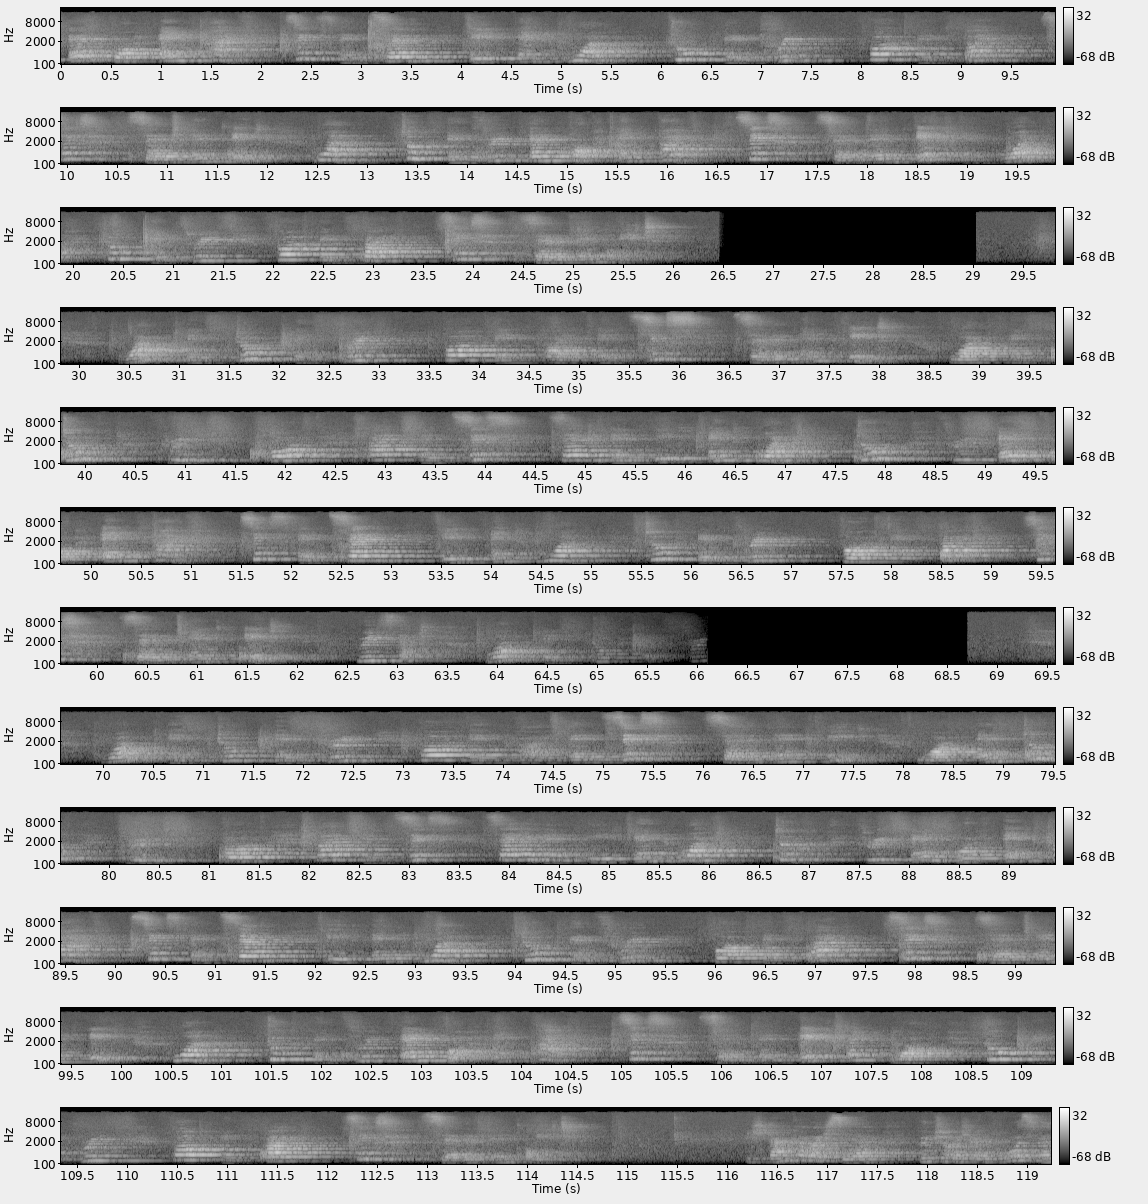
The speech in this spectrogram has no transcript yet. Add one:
and four and five, six, seven and eight and one, two and three, four and five, six, seven and eight. One and two and three, four and five and six, seven and eight. One and two, three, four, five and six, seven and eight and one, two, three and four and five, six and seven, eight and one, two and three, four and five, six, seven and eight. Reset. One and two and three. One and two and three, four and five Ich danke euch sehr, wünsche euch ein frohes Fest.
